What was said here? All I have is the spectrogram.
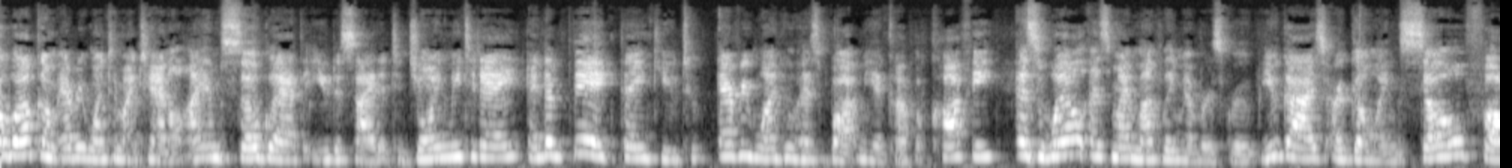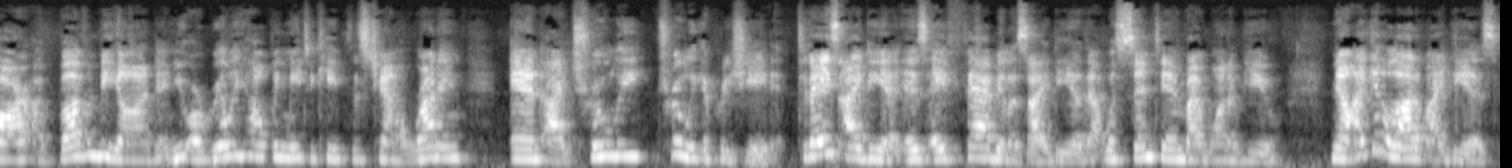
So welcome everyone to my channel. I am so glad that you decided to join me today and a big thank you to everyone who has bought me a cup of coffee as well as my monthly members group. You guys are going so far above and beyond and you are really helping me to keep this channel running and I truly, truly appreciate it. Today's idea is a fabulous idea that was sent in by one of you. Now I get a lot of ideas.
